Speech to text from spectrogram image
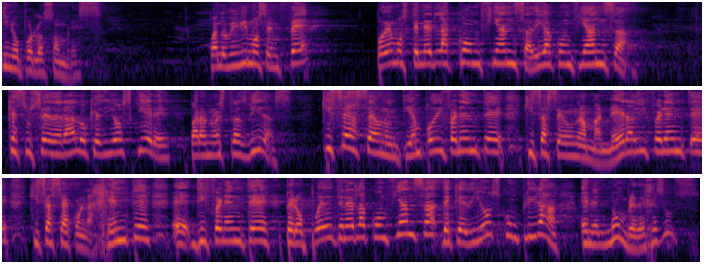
y no por los hombres. Cuando vivimos en fe, podemos tener la confianza, diga confianza, que sucederá lo que Dios quiere para nuestras vidas. Quizás sea en un tiempo diferente, quizás sea de una manera diferente, quizás sea con la gente eh, diferente, pero puede tener la confianza de que Dios cumplirá en el nombre de Jesús.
